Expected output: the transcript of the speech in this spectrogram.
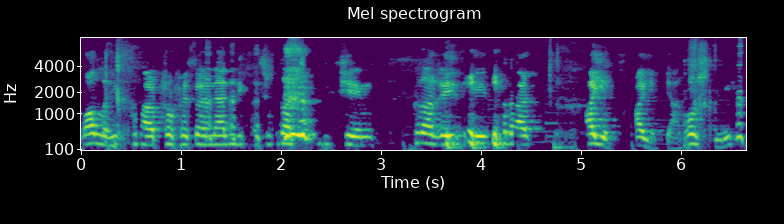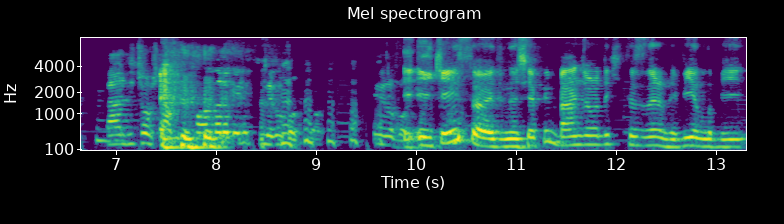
vallahi bu kadar profesyonellik, bu kadar çirkin, bu kadar rezil, bu kadar ayıp, ayıp yani. Hoş değil. Ben hiç hoşlanmıyorum. Onlara benim sinirimi bozuyor. Sinirimi E, bozuyor. İlker'in söylediğine şey yapayım. Bence oradaki kızların reveal'lı bir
